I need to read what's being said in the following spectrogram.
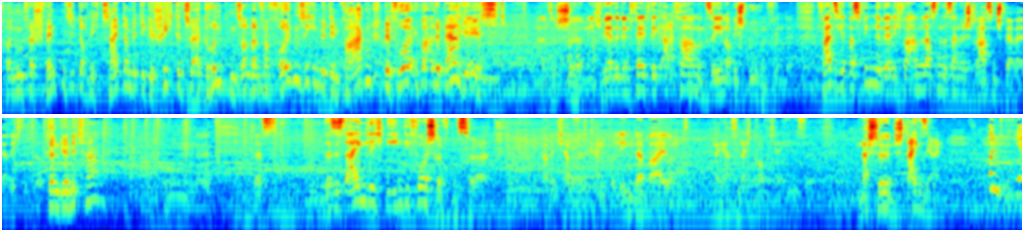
Aber nun verschwenden Sie doch nicht Zeit damit, die Geschichte zu ergründen, sondern verfolgen Sie ihn mit dem Wagen, bevor er über alle Berge ist. Also schön. Ich werde den Feldweg abfahren und sehen, ob ich Spuren finde. Falls ich etwas finde, werde ich veranlassen, dass eine Straßensperre errichtet wird. Können wir mitfahren? Äh, das, das ist eigentlich gegen die Vorschriften, Sir. Aber ich habe heute keinen Kollegen dabei und, naja, vielleicht brauche ich ja Hilfe. Na schön, steigen Sie ein. Und wir?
